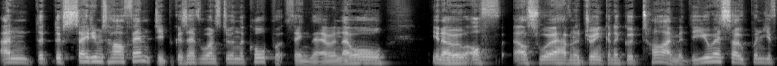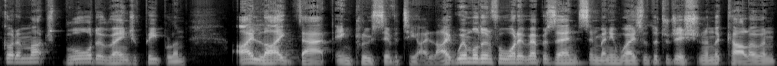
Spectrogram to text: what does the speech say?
and the, the stadium's half empty because everyone's doing the corporate thing there, and they're all you know off elsewhere having a drink and a good time. At the U.S. Open, you've got a much broader range of people, and I like that inclusivity. I like Wimbledon for what it represents in many ways with the tradition and the color and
